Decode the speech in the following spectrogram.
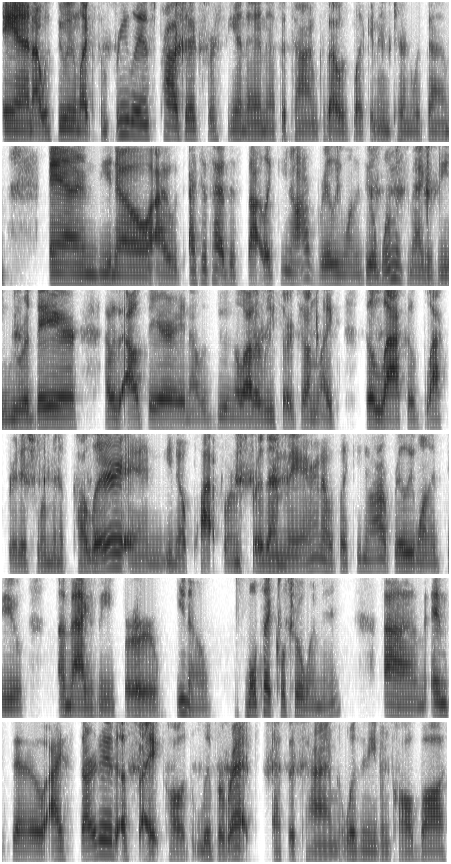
and I was doing like some freelance projects for CNN at the time because I was like an intern with them. And you know, I I just had this thought, like you know, I really want to do a women's magazine. We were there, I was out there, and I was doing a lot of research on like the lack of Black British women of color and you know platforms for them there. And I was like, you know, I really want to do a magazine for, you know, multicultural women. Um, and so I started a site called Liberette at the time. It wasn't even called Bauce.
